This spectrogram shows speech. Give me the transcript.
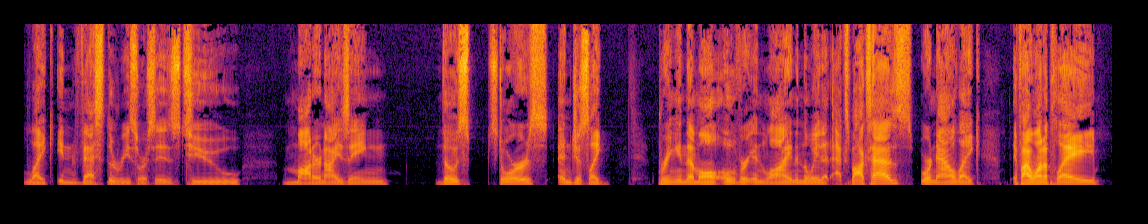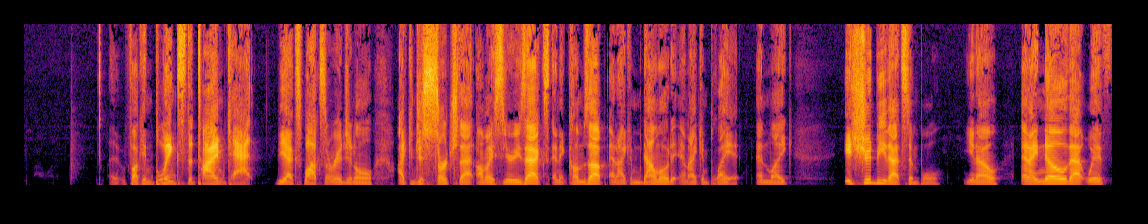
like invest the resources to modernizing those stores and just like bringing them all over in line in the way that Xbox has. Where now like if I want to play uh, fucking Blinx the Time Cat, the Xbox original, I can just search that on my Series X and it comes up and I can download it and I can play it. And like it should be that simple, you know? And I know that with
